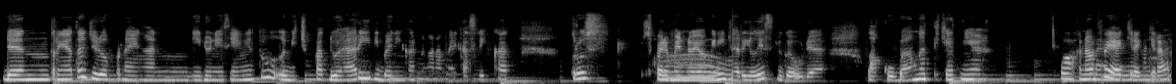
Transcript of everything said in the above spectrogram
Dan ternyata judul penayangan di Indonesia ini tuh lebih cepat dua hari dibandingkan dengan Amerika Serikat. Terus Spider-Man No Home ini udah rilis juga udah laku banget tiketnya. Wah, Kenapa keren ya kira-kira?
